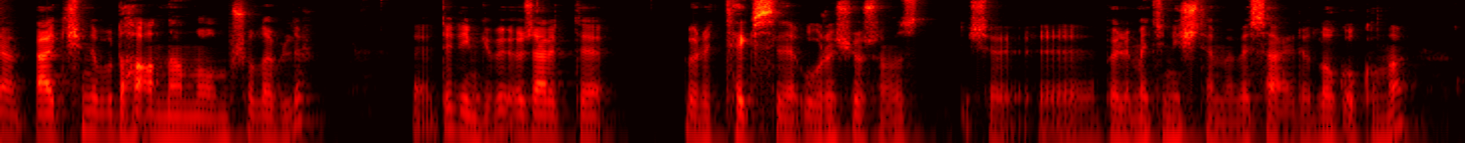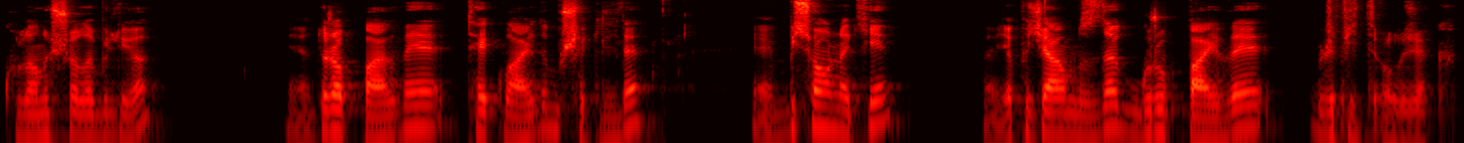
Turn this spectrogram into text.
Yani belki şimdi bu daha anlamlı olmuş olabilir. E, dediğim gibi özellikle böyle tekstle uğraşıyorsanız işte e, böyle metin işleme vesaire log okuma kullanışlı olabiliyor. E, drop while ve take while de bu şekilde. E, bir sonraki yapacağımızda group by ve repeat olacak.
